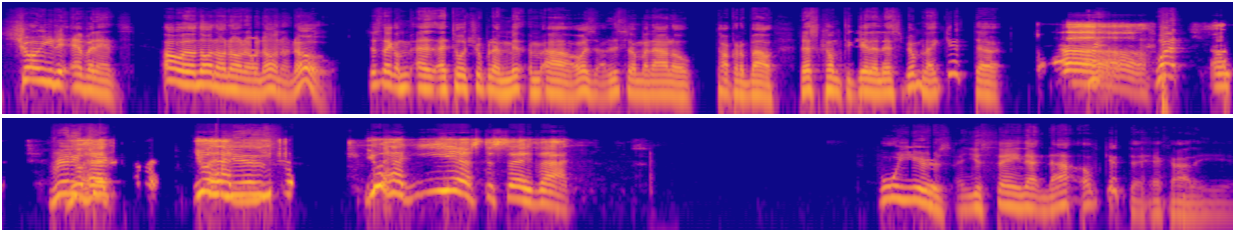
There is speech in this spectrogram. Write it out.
showing you the evidence. Oh no, no, no, no, no, no, no. Just like um, as I told Triple M, um, uh, what was? Alyssa Milano talking about let's come together. Let's be. I'm like, get the Uh, what? really? you had you had years? years. you had years to say that. four years and you're saying that now? Oh, get the heck out of here.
